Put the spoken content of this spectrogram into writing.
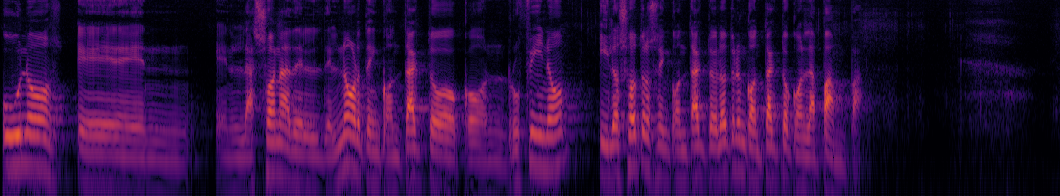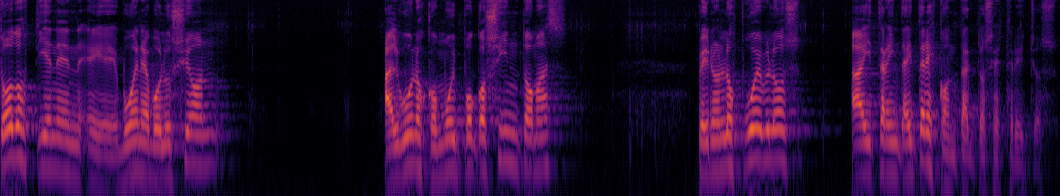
uno en, la zona del, norte en contacto con Rufino y los otros en contacto, el otro en contacto con La Pampa. Todos tienen eh, buena evolución, algunos con muy pocos síntomas, pero en los pueblos hay 33 contactos estrechos.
